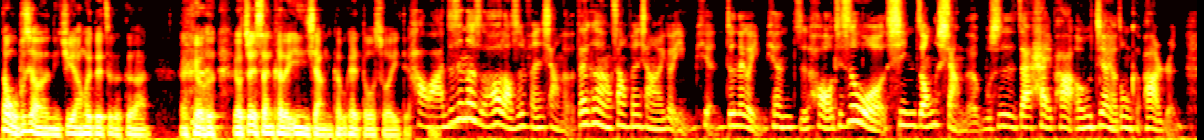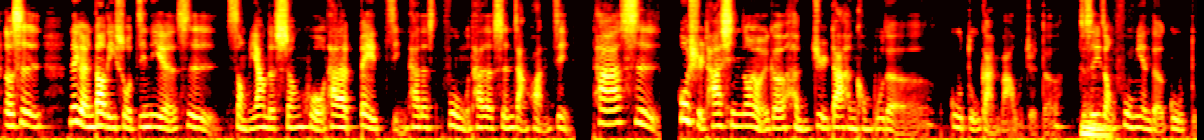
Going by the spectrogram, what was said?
但我不晓得你居然会对这个个案 有有最深刻的印象，你可不可以多说一点？好啊，就是那时候老师分享了，在课堂上分享了一个影片，就是那个影片之后，其实我心中想的不是在害怕哦，竟然有这么可怕的人，而是。那个人到底所经历的是什么样的生活？他的背景、他的父母、他的生长环境，他是或许他心中有一个很巨大、很恐怖的孤独感吧？我觉得这是一种负面的孤独，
